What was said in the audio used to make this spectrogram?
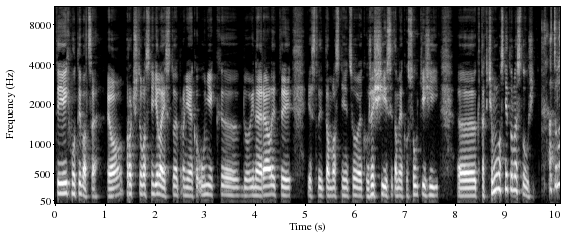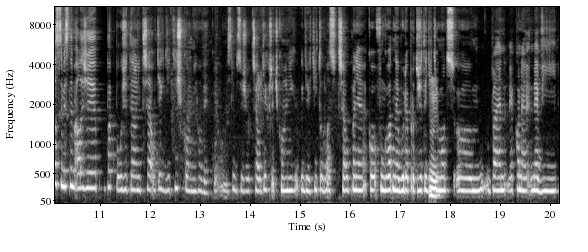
ty jejich motivace. Jo? Proč to vlastně dělají, jestli to je pro ně jako únik eh, do jiné reality, jestli tam vlastně něco jako řeší, jestli tam jako soutěží, eh, tak čemu vlastně tohle slouží? A tohle si myslím ale, že je pak použitelný třeba u těch dětí školního věku. Jo? Myslím si, že třeba u těch předškolních dětí tohle třeba úplně jako fungovat nebude, protože ty děti hmm. moc um, úplně jako ne, neví,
